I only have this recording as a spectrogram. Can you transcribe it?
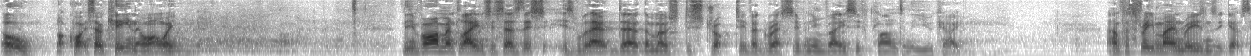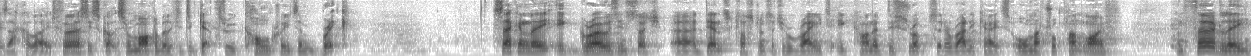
Oh, not quite so keen though, are we? The Environmental Agency says this is without doubt the most destructive, aggressive, and invasive plant in the UK. And for three main reasons it gets this accolade. First, it's got this remarkable ability to get through concrete and brick. Secondly, it grows in such a dense cluster and such a rate, it kind of disrupts and eradicates all natural plant life. And thirdly,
